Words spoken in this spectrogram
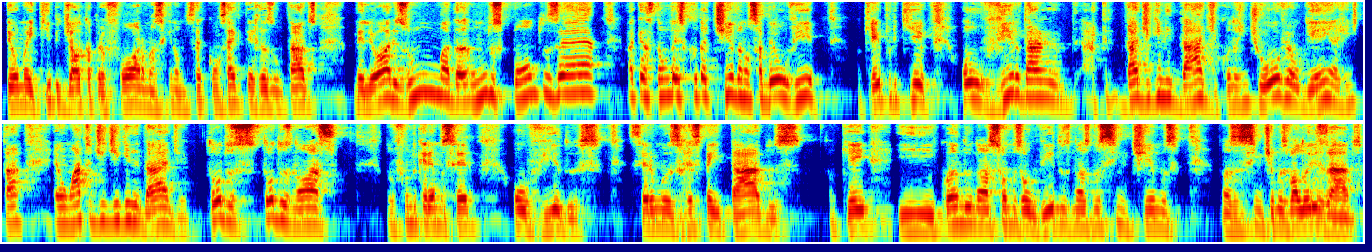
ter uma equipe de alta performance, que não consegue ter resultados melhores, da, um dos pontos é a questão da escutativa, não saber ouvir, ok? Porque ouvir dá, dá dignidade. Quando a gente ouve alguém, a gente tá é um ato de dignidade. Todos, todos nós, no fundo, queremos ser ouvidos, sermos respeitados, ok? E quando nós somos ouvidos, nós nos sentimos, nós nos sentimos valorizados.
